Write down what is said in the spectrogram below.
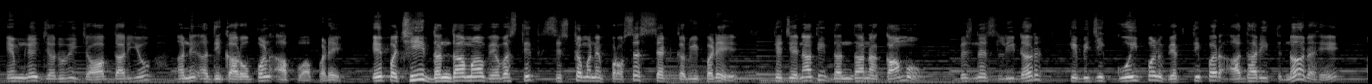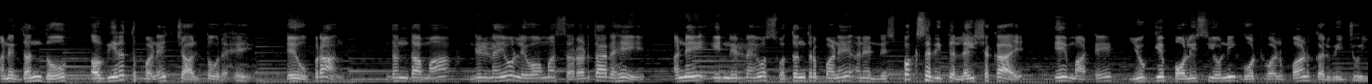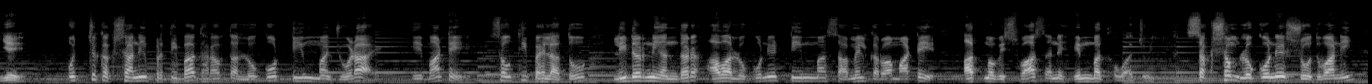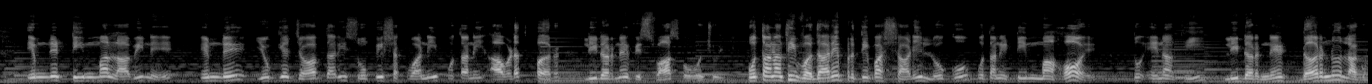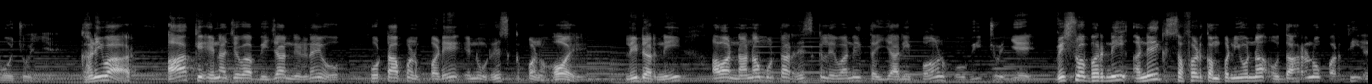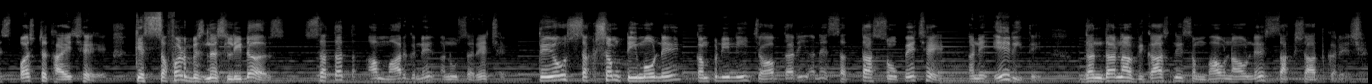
એમને જરૂરી જવાબદારીઓ અને અધિકારો પણ આપવા પડે. એ પછી ધંધામાં વ્યવસ્થિત સિસ્ટમ અને પ્રોસેસ સેટ કરવી પડે કે જેનાથી ધંધાના કામો, બિઝનેસ લીડર કે બીજી કોઈ પણ વ્યક્તિ પર આધારિત ન રહે અને ધંધો અવિરતપણે ચાલતો રહે. એ ઉપરાંત ધંધામાં નિર્ણયો લેવામાં સરળતા રહે અને એ નિર્ણયો સ્વતંત્રપણે અને નિષ્પક્ષ રીતે લઈ શકાય એ માટે યોગ્ય પોલિસીઓની ગોઠવણ પણ કરવી જોઈએ. ઉચ્ચ કક્ષાની પ્રતિભા ધરાવતા લોકો ટીમમાં જોડાય એ માટે સૌથી પહેલા તો લીડરની અંદર આવા લોકોને ટીમમાં સામેલ કરવા માટે આત્મવિશ્વાસ અને હિંમત હોવા જોઈએ. સક્ષમ લોકોને શોધવાની, એમને ટીમમાં લાવીને એમને યોગ્ય જવાબદારી સોંપી શકવાની પોતાની આવડત પર લીડરને વિશ્વાસ હોવો જોઈએ. પોતાનાથી વધારે પ્રતિભાશાળી લોકો પોતાની ટીમમાં હોય તો એનાથી લીડરને ડર ન લાગવો જોઈએ. ઘણીવાર આ કે એના જેવા બીજા નિર્ણયો ખોટા પણ પડે એનું રિસ્ક પણ હોય. લીડરની આવા નાના મોટા રિસ્ક લેવાની તૈયારી પણ હોવી જોઈએ. વિશ્વભરની અનેક સફળ કંપનીઓના ઉદાહરણો પરથી એ સ્પષ્ટ થાય છે કે સફળ બિઝનેસ લીડર્સ સતત આ માર્ગને અનુસરે છે. તેઓ સક્ષમ ટીમોને કંપનીની જવાબદારી અને સત્તા સોંપે છે અને એ રીતે ધંધાના વિકાસની સંભાવનાઓને સાક્ષાત કરે છે.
